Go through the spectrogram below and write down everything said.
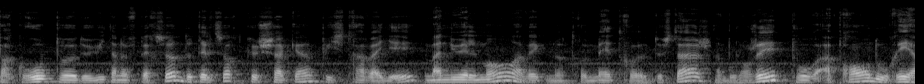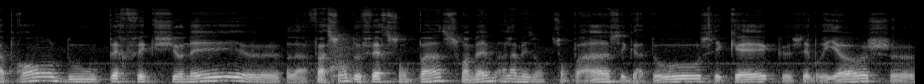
par groupe de 8 à 9 personnes, de telle sorte que chacun puisse travailler manuellement avec notre maître de stage, un boulanger, pour apprendre ou réapprendre ou perfectionner euh, la façon de faire son pain soi-même à la maison. Son pain, ses gâteaux, ses cakes, ses brioches. euh,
